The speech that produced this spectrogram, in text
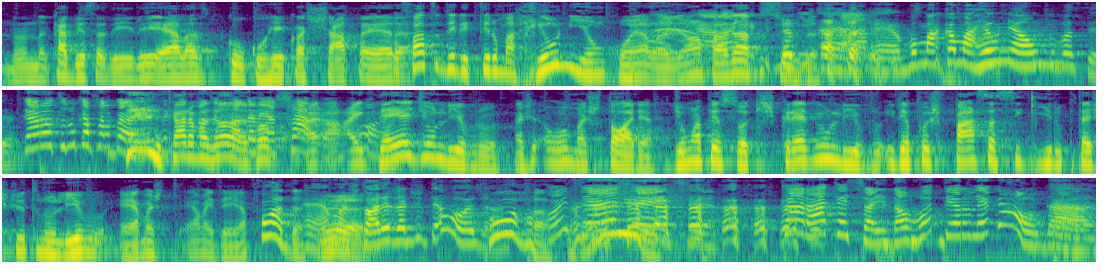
Na, na cabeça dele, ela concorrer com a chapa O era. fato dele ter uma reunião com ela é uma parada absurda. É, é, eu vou marcar uma reunião com você. Garoto, nunca fala com ela. Você Cara, mas olha, a, a- a ideia de um livro, uma história de uma pessoa que escreve um livro e depois passa a seguir o que tá escrito no livro é uma, é uma ideia foda. É, uma É. história já de terror, já. Porra! Pois é, gente. Caraca, isso aí dá um roteiro legal, cara. dá.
